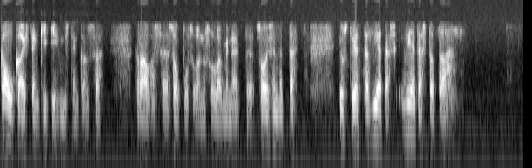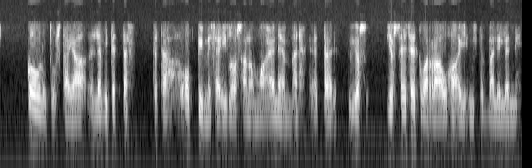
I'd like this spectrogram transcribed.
kaukaistenkin ihmisten kanssa rauhassa ja sopusoinnussa oleminen, että soisin, että justi, että vietäisi vietäis tota koulutusta ja levitettäisiin tätä oppimisen ilosanomaa enemmän, että jos, jos ei se tuo rauhaa ihmisten välille, niin,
